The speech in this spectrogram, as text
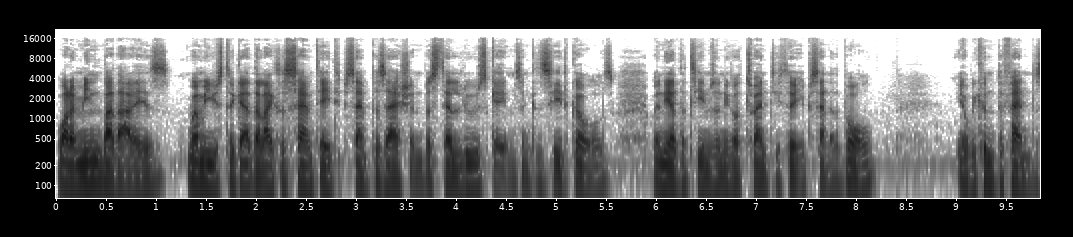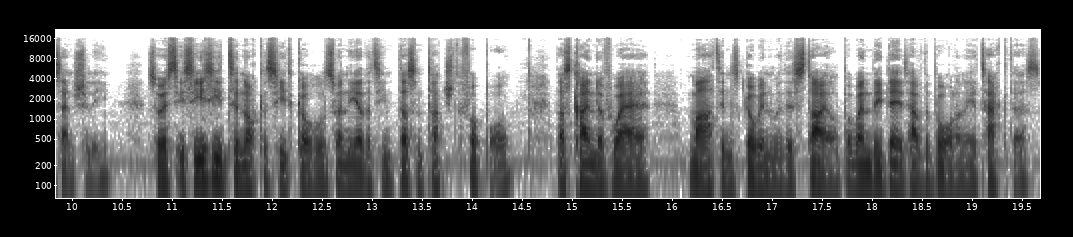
what I mean by that is when we used to get the like a 70 80% possession but still lose games and concede goals when the other teams only got 20 30% of the ball, you know, we couldn't defend essentially. So it's it's easy to not concede goals when the other team doesn't touch the football. That's kind of where Martin's going with his style. But when they did have the ball and they attacked us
